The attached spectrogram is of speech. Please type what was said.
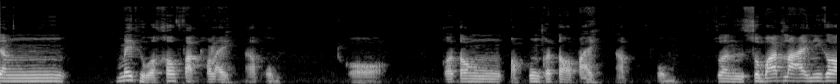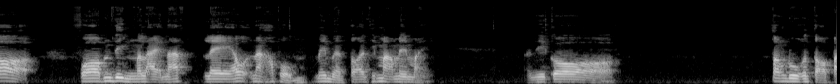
ยังไม่ถือว่าเข้าฝักเท่าไหร่นะครับผม ก็ก็ต้องปรับปรุงกันต่อไปนะครับผม ส่วนโซบัสไลน์นี่ก็ ฟอร์มดิ่งมาหลายนัดแล้วนะครับผมไม่เหมือนตอนที่มาใหม่ๆ อันนี้ก็ต้องดูกันต่อไป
